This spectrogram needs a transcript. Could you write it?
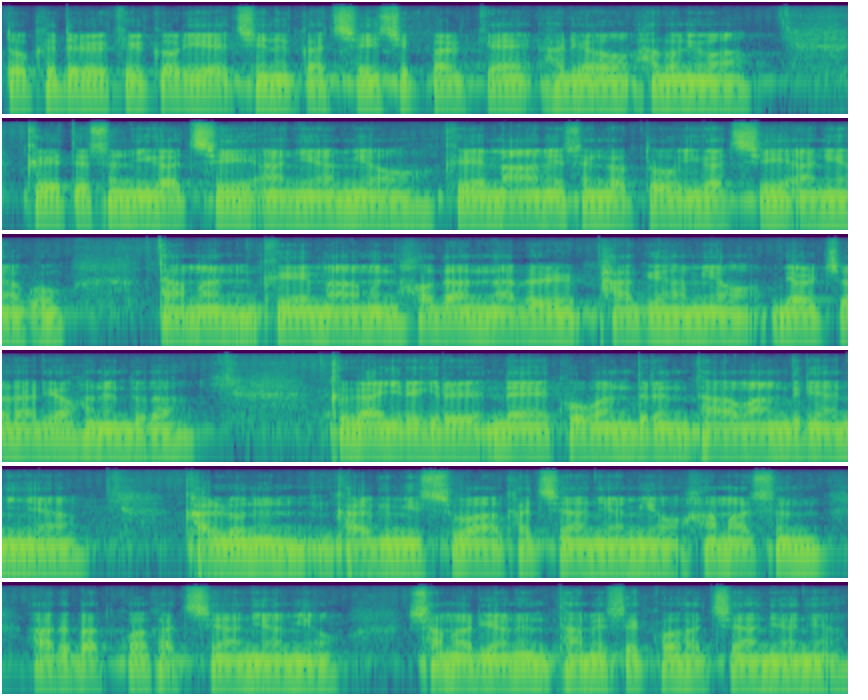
또 그들을 길거리에 진흙같이 짓밟게 하려 하거니와 그의 뜻은 이같이 아니하며 그의 마음의 생각도 이같이 아니하고 다만 그의 마음은 허다한 나를 파괴하며 멸절하려 하는도다. 그가 이르기를 내 고관들은 다 왕들이 아니냐 갈로는 갈그미스와 같이 아니하며 하맛은 아르밧과 같이 아니하며 사마리아는 다메섹과 같이 아니하냐?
